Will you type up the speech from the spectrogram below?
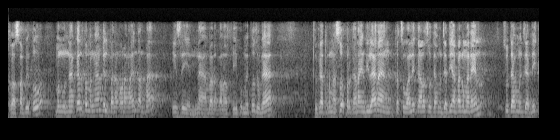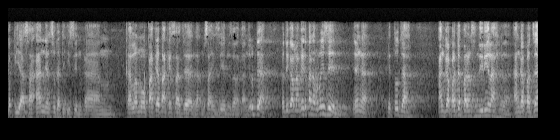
ghasab itu menggunakan atau mengambil barang orang lain tanpa izin. Nah, barakallahu fikum itu juga juga termasuk perkara yang dilarang kecuali kalau sudah menjadi apa kemarin? Sudah menjadi kebiasaan yang sudah diizinkan. Kalau mau pakai pakai saja, enggak usah izin misalkan. Ya udah, ketika pakai kita enggak perlu izin, ya enggak? Itu udah anggap aja barang sendirilah, gitu. anggap aja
